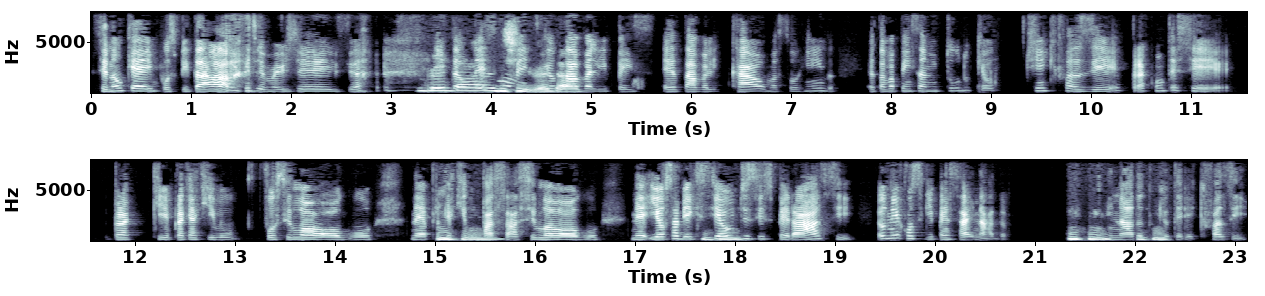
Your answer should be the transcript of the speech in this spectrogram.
Você não quer ir pro hospital de emergência. Verdade, então, nesse momento verdade. que eu tava ali, eu tava ali calma, sorrindo, eu estava pensando em tudo que eu tinha que fazer para acontecer, para que, que aquilo fosse logo, né? Para que uhum. aquilo passasse logo, né? E eu sabia que uhum. se eu uhum. desesperasse, eu não ia conseguir pensar em nada, uhum. em nada do que uhum. eu teria que fazer,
